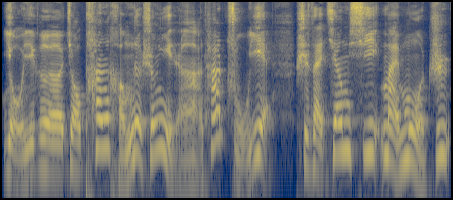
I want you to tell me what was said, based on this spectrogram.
有一个叫潘衡的生意人啊，他主业是在江西卖墨汁。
